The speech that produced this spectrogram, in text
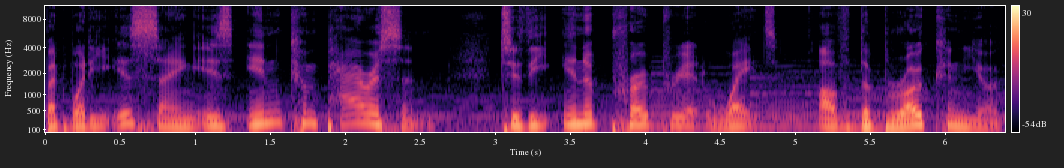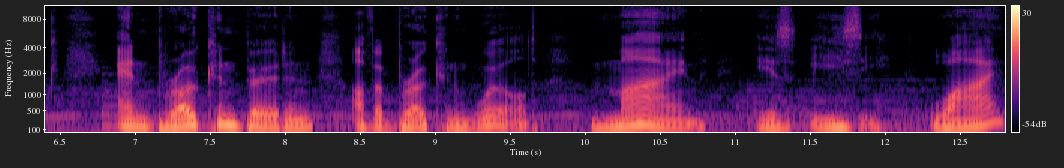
But what he is saying is, in comparison to the inappropriate weight of the broken yoke and broken burden of a broken world, mine is easy. Why?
